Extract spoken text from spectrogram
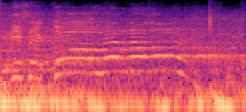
Y dice, ¡Gol!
